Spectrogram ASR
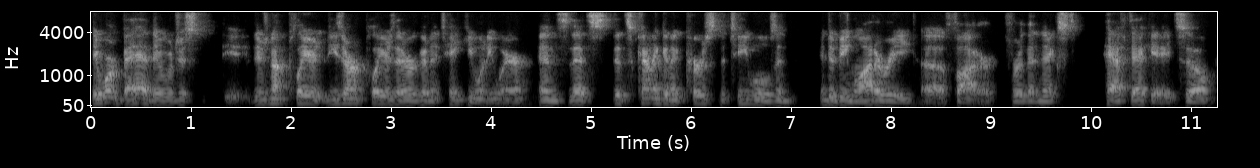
They weren't bad. They were just there's not players. These aren't players that are going to take you anywhere, and so that's that's kind of going to curse the T Wolves and into being lottery uh, fodder for the next half decade. So.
